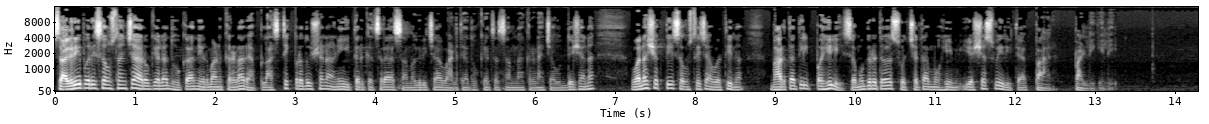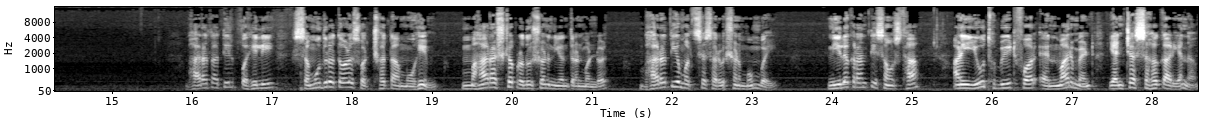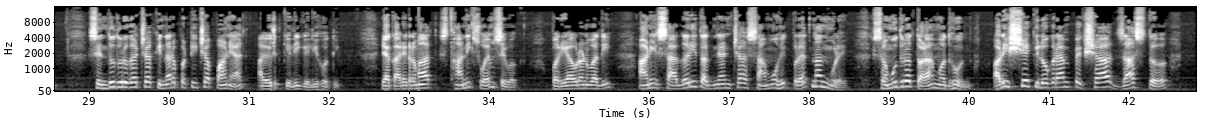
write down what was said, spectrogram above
सागरी परिसंस्थांच्या आरोग्याला धोका निर्माण करणाऱ्या प्लास्टिक प्रदूषण आणि इतर कचरा सामग्रीच्या वाढत्या धोक्याचा सामना करण्याच्या उद्देशानं वनशक्ती संस्थेच्या वतीनं भारतातील पहिली समुद्रतळ स्वच्छता मोहीम यशस्वीरित्या पार पाडली गेली. भारतातील पहिली समुद्रतळ स्वच्छता मोहीम महाराष्ट्र प्रदूषण नियंत्रण मंडळ भारतीय मत्स्य सर्वेक्षण मुंबई नीलक्रांती संस्था आणि यूथ बीट फॉर एन्व्हायरमेंट यांच्या सहकार्यानं सिंधुदुर्गाच्या किनारपट्टीच्या पाण्यात आयोजित केली गेली होती. या कार्यक्रमात स्थानिक स्वयंसेवक पर्यावरणवादी आणि सागरी तज्ज्ञांच्या सामूहिक प्रयत्नांमुळे समुद्र तळामधून अडीचशे किलोग्रॅमपेक्षा जास्त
